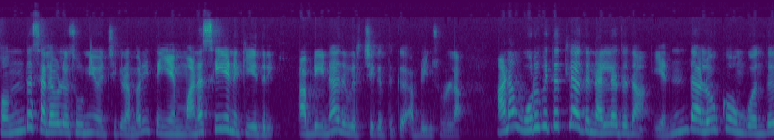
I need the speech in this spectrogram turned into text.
சொந்த செலவில் சூனியம் வச்சுக்கிற மாதிரி இப்போ என் மனசே எனக்கு எதிரி அப்படின்னா அது விரிச்சிக்கிறதுக்கு அப்படின்னு சொல்லலாம். ஆனால் ஒரு விதத்தில் அது நல்லது தான் எந்த அளவுக்கு அவங்க வந்து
